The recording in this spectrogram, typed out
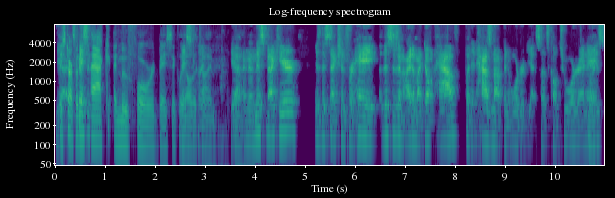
they start from the back and move forward basically, all the time. Yeah. Yeah. And then this back here is the section for hey, this is an item I don't have, but it has not been ordered yet. So it's called to order NAs.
